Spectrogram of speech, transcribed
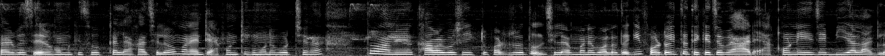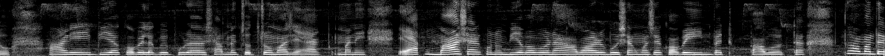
সার্ভিস এরকম কিছু একটা লেখা ছিল। মানে এখন ঠিক মনে পড়ছে না। তো আমি খাবার বসে একটু ফটোটা তুলছিলাম। মানে বলো তো কি, ফটোই তো থেকে যাবে। আর এখন এই যে বিয়া লাগল, আর এই বিয়া কবে লাগবে? পুরো সামনে চৈত্র মাস, এক মানে এক মাস আর কোনো বিয়ে পাবো না। আবার বৈশাখ মাসে কবে ইনভাইট পাবো একটা? তো আমাদের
